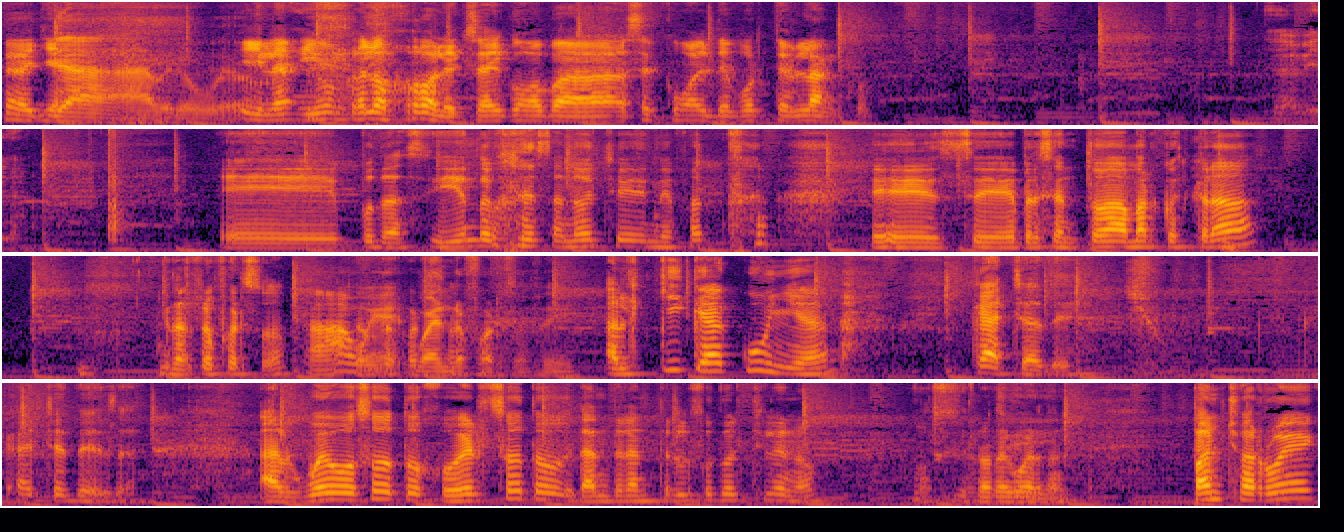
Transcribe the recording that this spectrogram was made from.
Ya. Ya, pero weón. Y, la- y un reloj Rolex ahí como para hacer como el deporte blanco. Ya, mira. Eh, puta, siguiendo con esa noche nefasta, eh, se presentó a Marco Estrada. Gran refuerzo. Ah, gran buen, buen refuerzo, sí. Al Kike Acuña, cáchate. Cáchate esa. Al Huevo Soto, Joel Soto, gran delantero del fútbol chileno. No sé si lo Sí. recuerdan. Pancho Arruec,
